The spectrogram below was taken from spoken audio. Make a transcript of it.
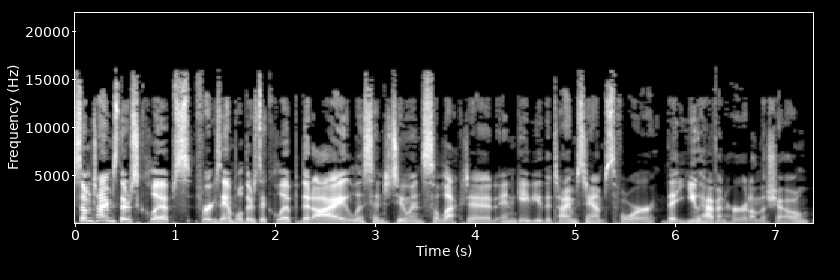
sometimes there's clips. For example, there's a clip that I listened to and selected and gave you the timestamps for that you haven't heard on the show,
